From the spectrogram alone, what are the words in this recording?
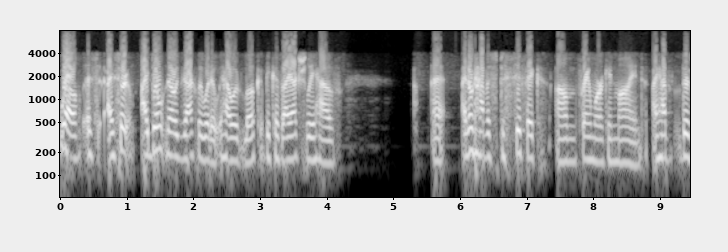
Well, I certain I don't know exactly what it, how it would look because I actually have I, I don't have a specific um, framework in mind. I have there's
